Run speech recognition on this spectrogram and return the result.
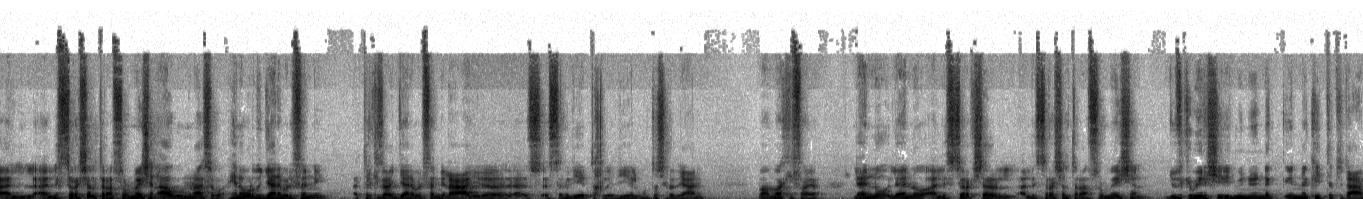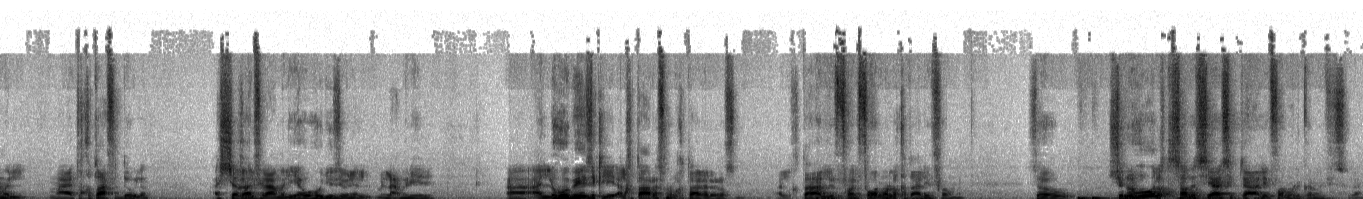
ال structural transformation آه بالمناسبة. هنا برضه الجانب الفني التركيز على الجانب الفني العادي ده السرديه التقليدية المنتشرة دي يعني ما ما كفاية. لأنه لأنه ال structural ال structural transformation جزء كبير شديد منه انك إنك أنت بتتعامل مع قطاع في الدولة الشغال في العملية وهو جزء من من العملية دي. آه اللي هو basically القطاع الرسمي والقطاع غير الرسمي. القطاع ال formal والقطاع ال informal so so, شنو هو الاقتصاد السياسي بتاع ال informal economy في السودان؟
